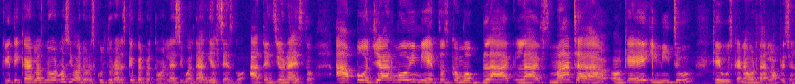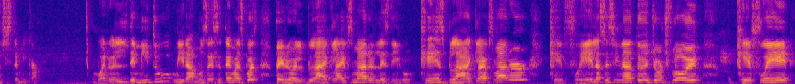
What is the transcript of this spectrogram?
Criticar las normas y valores culturales que perpetúan la desigualdad y el sesgo. Atención a esto. Apoyar movimientos como Black Lives Matter. Y Me Too, que buscan abordar la opresión sistémica. Bueno, el de Me Too, miramos ese tema después, pero el Black Lives Matter, les digo, ¿qué es Black Lives Matter? ¿Qué fue el asesinato de George Floyd? ¿Qué fue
